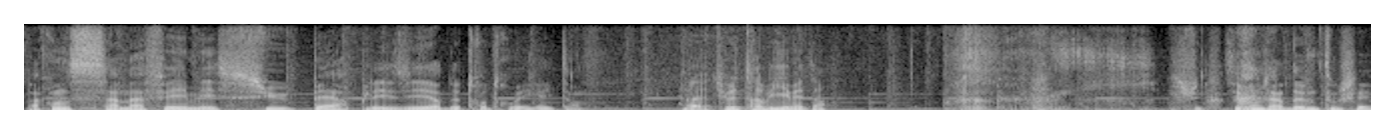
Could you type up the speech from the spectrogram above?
Par contre, ça m'a fait mais super plaisir de te retrouver, Gaëtan. Ouais, Tu peux te rhabiller maintenant. C'est bon, j'ai hâte de me toucher.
